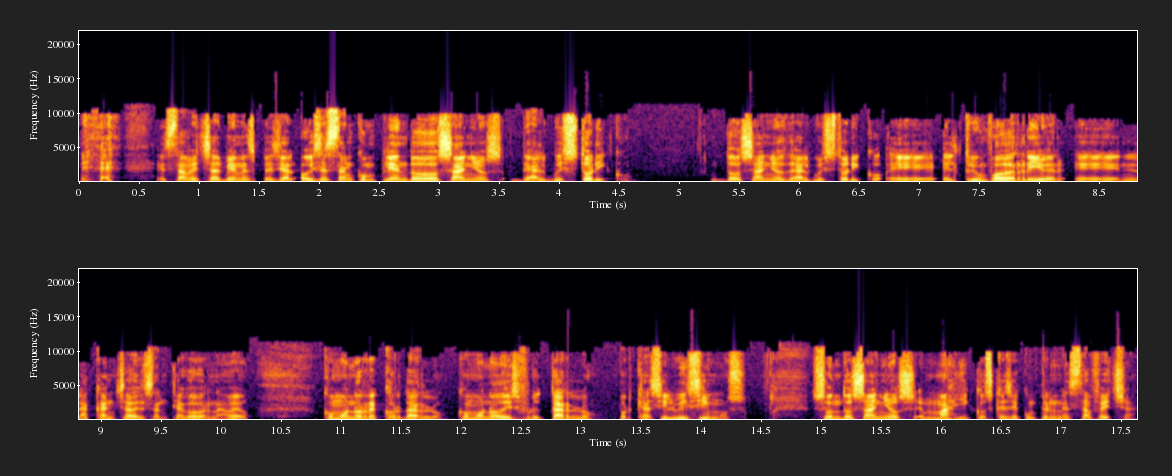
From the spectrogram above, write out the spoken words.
Esta fecha es bien especial. Hoy se están cumpliendo dos años de algo histórico. Dos años de algo histórico. Eh, el triunfo de River en la cancha del Santiago Bernabéu. ¿Cómo no recordarlo? ¿Cómo no disfrutarlo? Porque así lo hicimos. Son dos años eh, mágicos que se cumplen en esta fecha.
